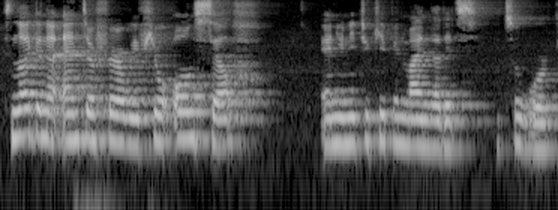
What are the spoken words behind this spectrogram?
it's not gonna interfere with your own self. And you need to keep in mind that it's it's a work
